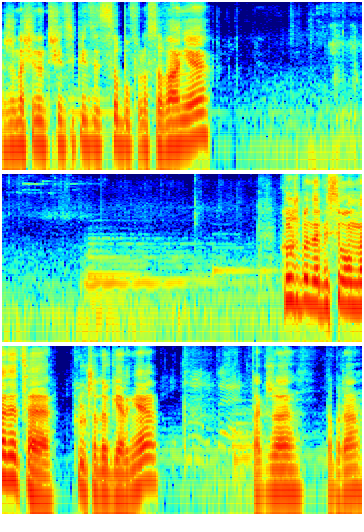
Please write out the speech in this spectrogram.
Że na 7500 subów losowanie. Klucz będę wysyłał na DC. Klucze do gier, nie? Także, dobra.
